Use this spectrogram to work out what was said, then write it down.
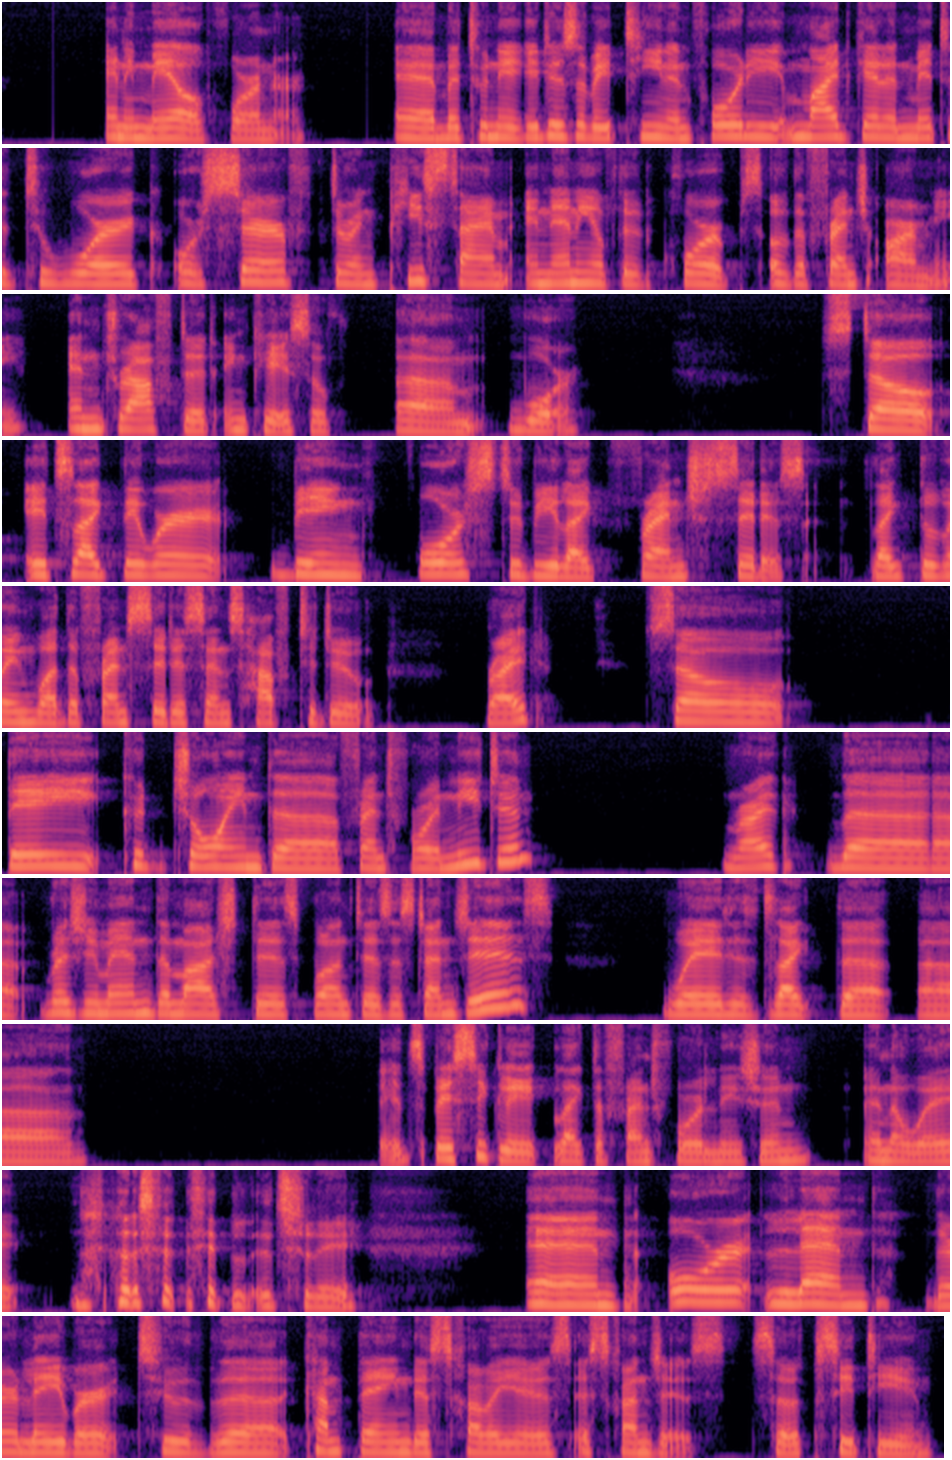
any male foreigner, uh, between the ages of 18 and 40 might get admitted to work or serve during peacetime in any of the corps of the French army and drafted in case of um, war. So it's like they were being forced to be like French citizens, like doing what the French citizens have to do, right? So they could join the French Foreign Legion, right? The Régiment de Marche des Volontaires Étrangers, which is like the, uh, it's basically like the French Foreign Legion in a way, literally. And or lend their labor to the Compagnies des Travailleurs Étrangers, so CTE,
